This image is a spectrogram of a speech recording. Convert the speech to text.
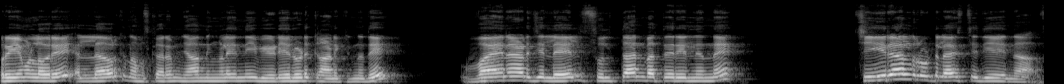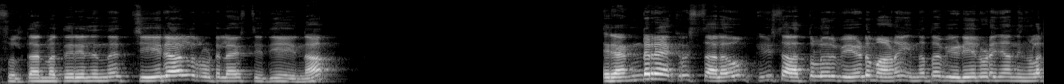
പ്രിയമുള്ളവരെ എല്ലാവർക്കും നമസ്കാരം. ഞാൻ നിങ്ങളെ ഇന്ന് ഈ വീഡിയോയിലൂടെ കാണിക്കുന്നത് വയനാട് ജില്ലയിൽ സുൽത്താൻ ബത്തേരിയിൽ നിന്ന് ചീരാൽ റൂട്ടിലായി സ്ഥിതി ചെയ്യുന്ന സുൽത്താൻ ബത്തേരിയിൽ നിന്ന് ചീരാൽ റൂട്ടിലായി സ്ഥിതി ചെയ്യുന്ന രണ്ടര ഏക്കർ സ്ഥലവും ഈ സ്ഥലത്തുള്ള ഒരു വീടുമാണ് ഇന്നത്തെ വീഡിയോയിലൂടെ ഞാൻ നിങ്ങളെ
